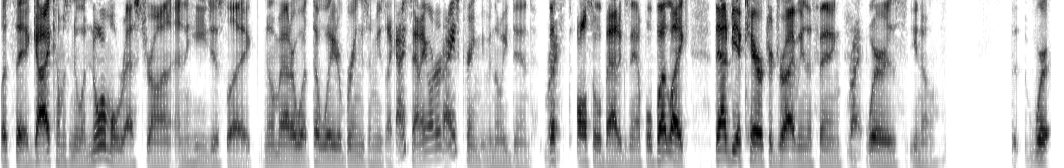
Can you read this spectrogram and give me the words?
let's say a guy comes into a normal restaurant and he just like, no matter what the waiter brings him, he's like, I said I ordered ice cream, even though he didn't. That's also a bad example. But like, that'd be a character driving the thing. Right. Whereas, you know, where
